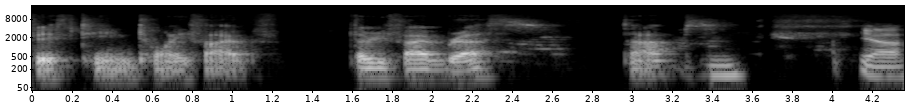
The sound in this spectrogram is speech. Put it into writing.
15, 25, 35 breaths tops. Mm-hmm. Yeah.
